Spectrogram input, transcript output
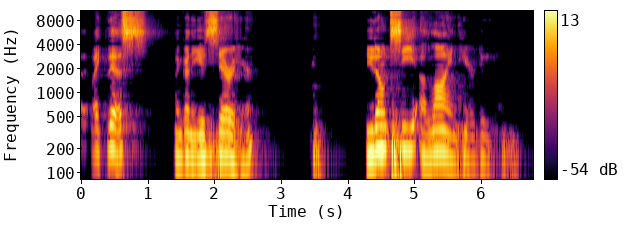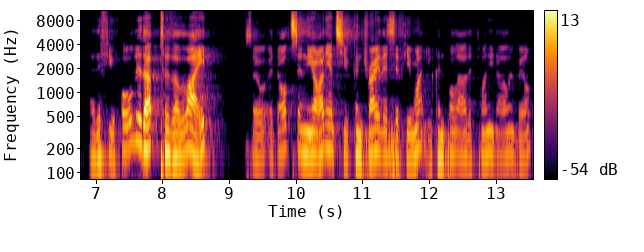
at it like this, I'm going to use Sarah here. You don't see a line here, do you? But if you hold it up to the light, so adults in the audience, you can try this if you want. You can pull out a $20 bill.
